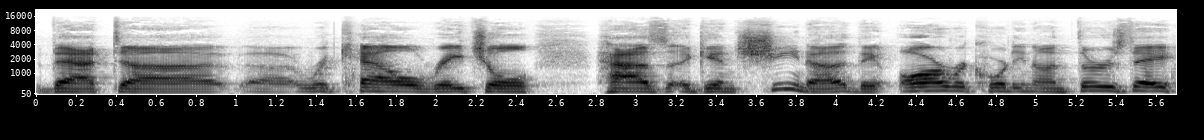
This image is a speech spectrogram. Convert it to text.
that uh, uh, Raquel Rachel has against Scheana. They are recording on Thursday.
